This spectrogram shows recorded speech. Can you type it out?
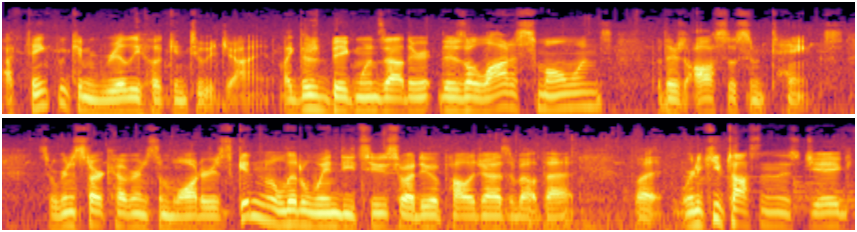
I think we can really hook into a giant. Like there's big ones out there. There's a lot of small ones, but there's also some tanks. So we're gonna start covering some water. It's getting a little windy too, so I do apologize about that. But we're gonna keep tossing this jig.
